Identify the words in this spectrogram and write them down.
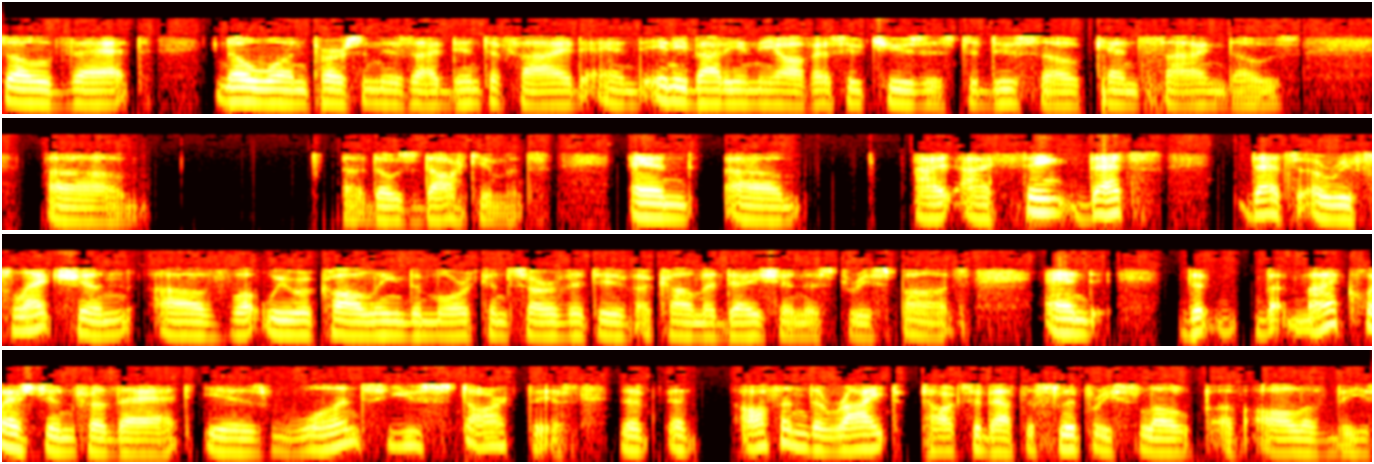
so that no one person is identified, and anybody in the office who chooses to do so can sign those um, uh, those documents. And um, I, I think that's that's a reflection of what we were calling the more conservative accommodationist response. And the, but my question for that is once you start this, the, the, often the right talks about the slippery slope of all of these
